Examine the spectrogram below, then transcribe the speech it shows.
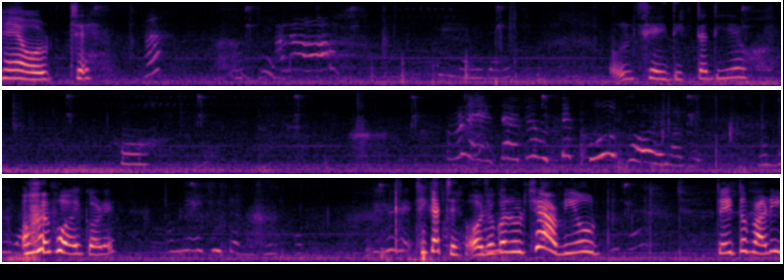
হ্যাঁ উঠছে। উঠছে এই দিকটা দিয়ে ও আমার ভয় করে। ঠিক আছে ও যখন উঠছে আমিও উঠতেই তো পারি।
